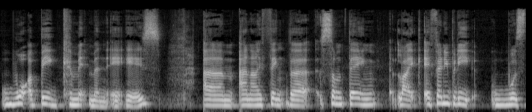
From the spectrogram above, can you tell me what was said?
what a big commitment it is. Um, and I think that something like if anybody was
